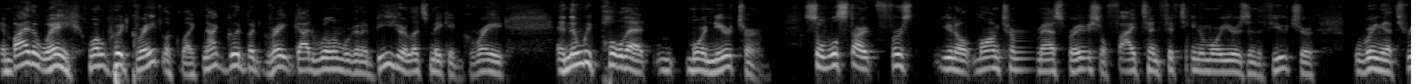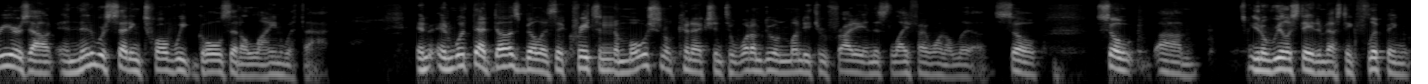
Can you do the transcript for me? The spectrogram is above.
And by the way, what would great look like? Not good, but great. God willing, we're going to be here. Let's make it great. And then we pull that more near term. So we'll start first, you know, long term aspirational, 5, 10, 15 or more years in the future. We'll bring that three years out. And then we're setting 12 week goals that align with that. And, and what that does, Bill, is it creates an emotional connection to what I'm doing Monday through Friday in this life I want to live. So, so um, you know real estate investing flipping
